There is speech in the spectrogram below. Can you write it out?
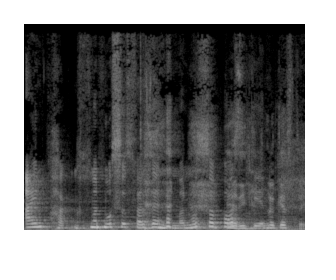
einpacken, man muss es versenden, man muss zur Post ja, die gehen. Logistik.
